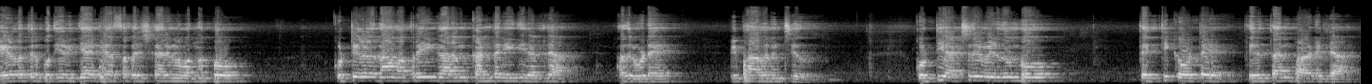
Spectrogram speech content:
കേരളത്തിൽ പുതിയ വിദ്യാഭ്യാസ പരിഷ്കാരങ്ങൾ വന്നപ്പോൾ കുട്ടികളെ നാം അത്രയും കാലം കണ്ട രീതിയിലല്ല അതിലൂടെ വിഭാവനം ചെയ്തത്. കുട്ടി അക്ഷരം എഴുതുമ്പോൾ തെറ്റിക്കോട്ടെ തിരുത്താൻ പാടില്ല.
